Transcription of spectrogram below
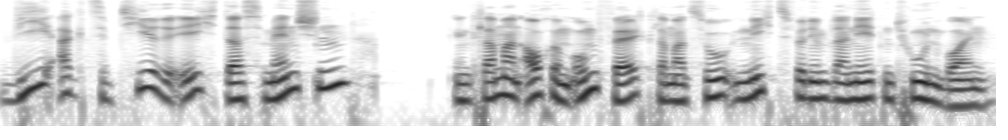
Wie akzeptiere ich, dass Menschen, in Klammern auch im Umfeld, Klammer zu, nichts für den Planeten tun wollen?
